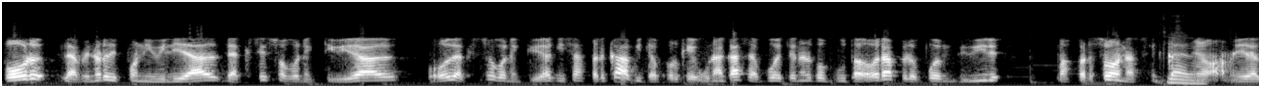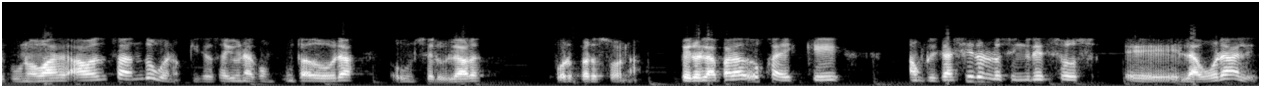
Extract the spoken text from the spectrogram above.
por la menor disponibilidad de acceso a conectividad o de acceso a conectividad quizás per cápita, porque una casa puede tener computadora pero pueden vivir más personas. En cambio, a medida que uno va avanzando, bueno, quizás hay una computadora o un celular por persona. Pero la paradoja es que, aunque cayeron los ingresos eh, laborales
